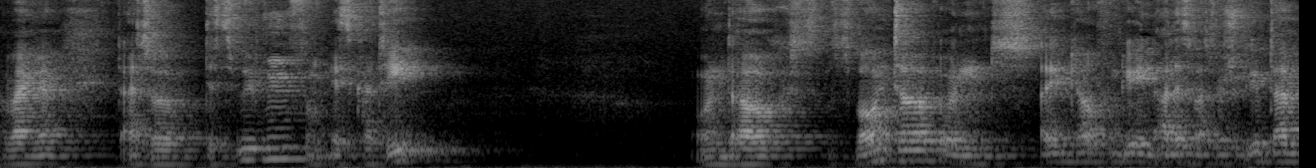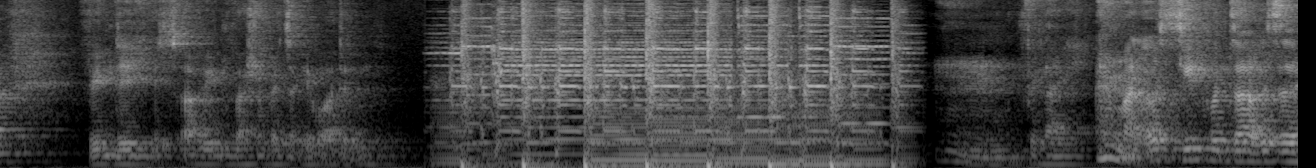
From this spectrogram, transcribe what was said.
weil wir also das Üben vom SKT und auch Smalltalk und Einkaufen gehen, alles was wir schon geübt haben, finde ich, ist auf jeden Fall schon besser geworden. Hm, vielleicht mal ausziehen von zu Hause.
